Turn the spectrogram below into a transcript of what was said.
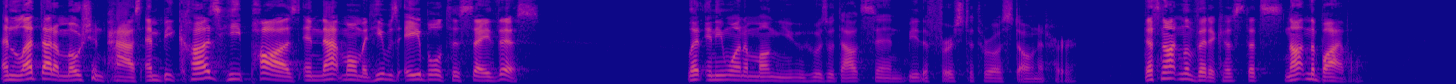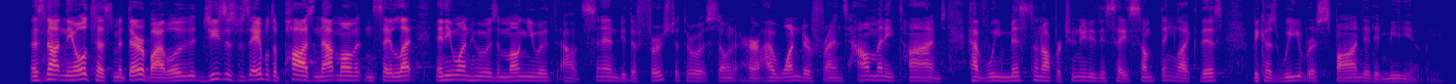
and let that emotion pass. And because he paused in that moment, he was able to say this Let anyone among you who is without sin be the first to throw a stone at her. That's not in Leviticus, that's not in the Bible. That's not in the Old Testament, their Bible. Jesus was able to pause in that moment and say, Let anyone who is among you without sin be the first to throw a stone at her. I wonder, friends, how many times have we missed an opportunity to say something like this because we responded immediately?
